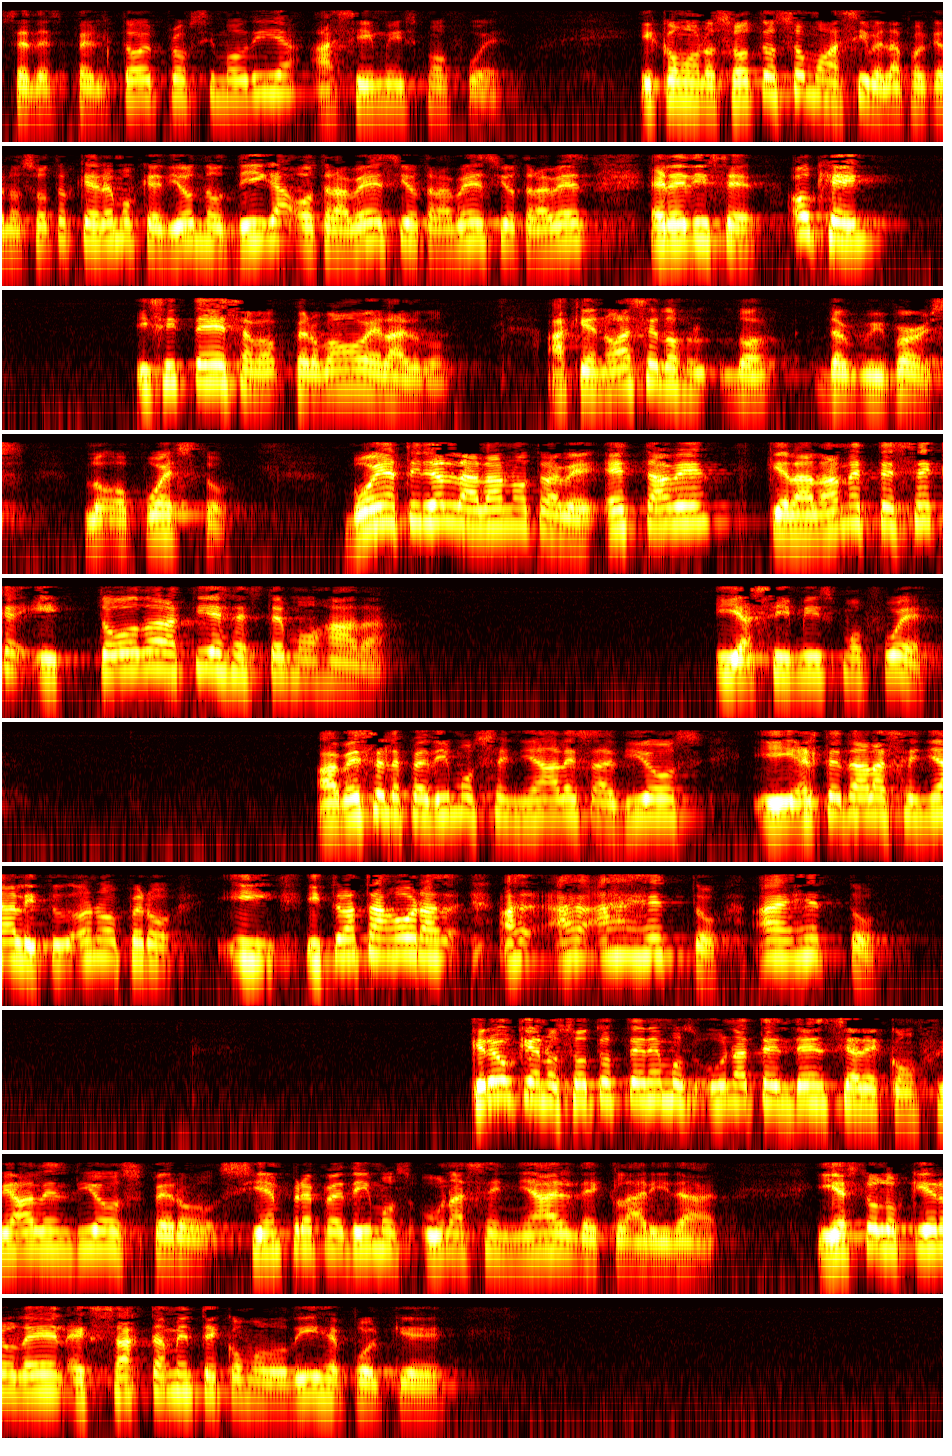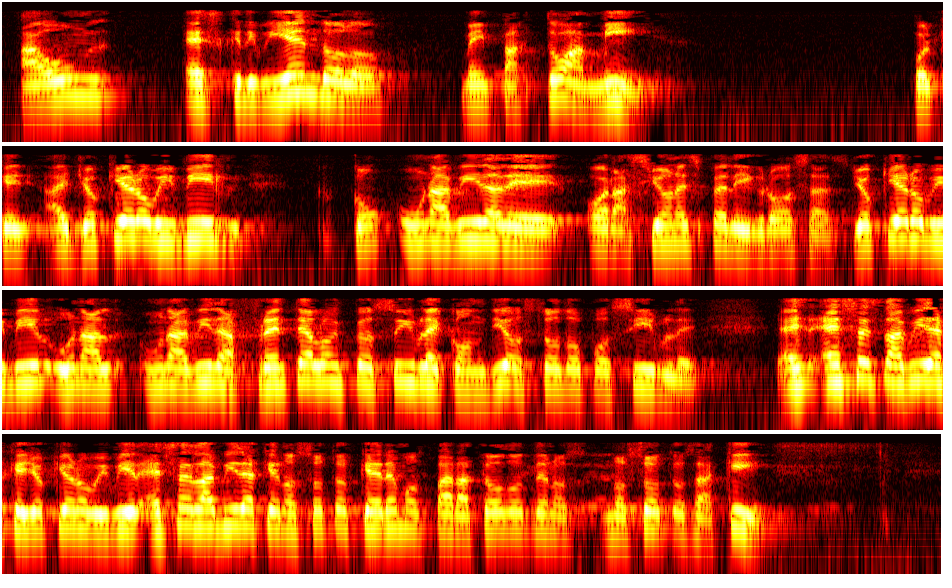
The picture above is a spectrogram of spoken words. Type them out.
se despertó el próximo día, así mismo fue. Y como nosotros somos así, ¿verdad? Porque nosotros queremos que Dios nos diga otra vez y otra vez y otra vez. Él le dice, ok, hiciste eso, pero vamos a ver algo. A que no hace los, the reverse, lo opuesto. Voy a tirar la lana otra vez. Esta vez que la lana esté seca y toda la tierra esté mojada. Y así mismo fue. A veces le pedimos señales a Dios y Él te da la señal y tú, oh no, pero, y, y trata ahora, haz esto, haz esto. Creo que nosotros tenemos una tendencia de confiar en Dios, pero siempre pedimos una señal de claridad. Y esto lo quiero leer exactamente como lo dije, porque aún escribiéndolo me impactó a mí. Porque yo quiero vivir con una vida de oraciones peligrosas. Yo quiero vivir una, vida frente a lo imposible con Dios todo posible. esa es la vida que yo quiero vivir. Esa es la vida que nosotros queremos para todos de nosotros aquí.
